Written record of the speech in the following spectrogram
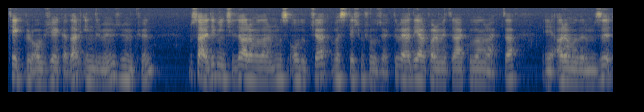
tek bir objeye kadar indirmemiz mümkün. Bu sayede Vinci'de aramalarımız oldukça basitleşmiş olacaktır veya diğer parametreler kullanarak da e, aramalarımızı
